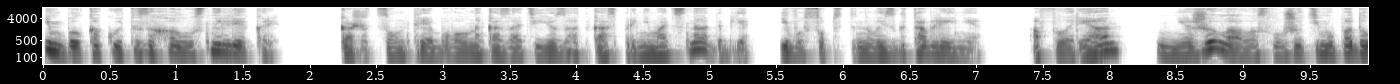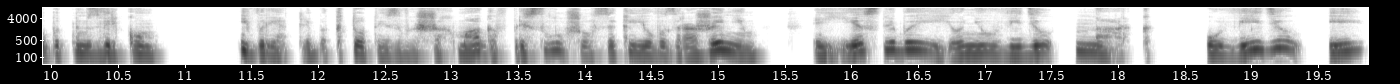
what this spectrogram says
Им был какой-то захолустный лекарь. Кажется, он требовал наказать ее за отказ принимать снадобье его собственного изготовления, а Флориан не желала служить ему подопытным зверьком. И вряд ли бы кто-то из высших магов прислушался к ее возражениям, если бы ее не увидел Нарк. Увидел и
